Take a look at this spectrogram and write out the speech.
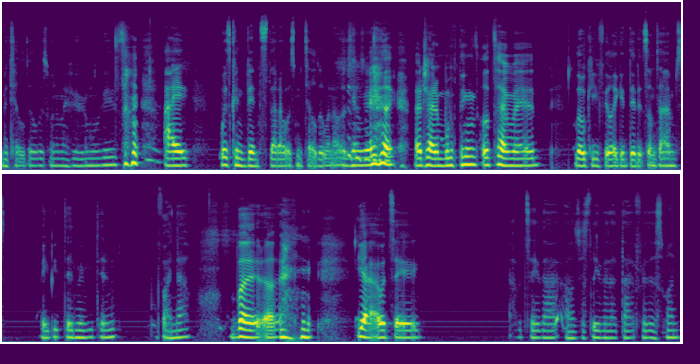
Matilda was one of my favorite movies. I was convinced that I was Matilda when I was younger. like I try to move things all the time in my head. Low key feel like it did it sometimes. Maybe it did, maybe it didn't. We'll find out but uh, yeah, I would say, I would say that I'll just leave it at that for this one.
